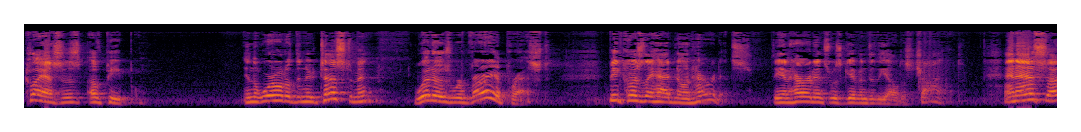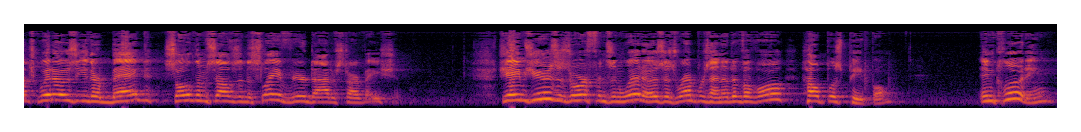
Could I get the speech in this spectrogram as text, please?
classes of people. In the world of the New Testament, widows were very oppressed because they had no inheritance. The inheritance was given to the eldest child. And as such, widows either begged, sold themselves into slavery, or died of starvation. James uses orphans and widows as representative of all helpless people, including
